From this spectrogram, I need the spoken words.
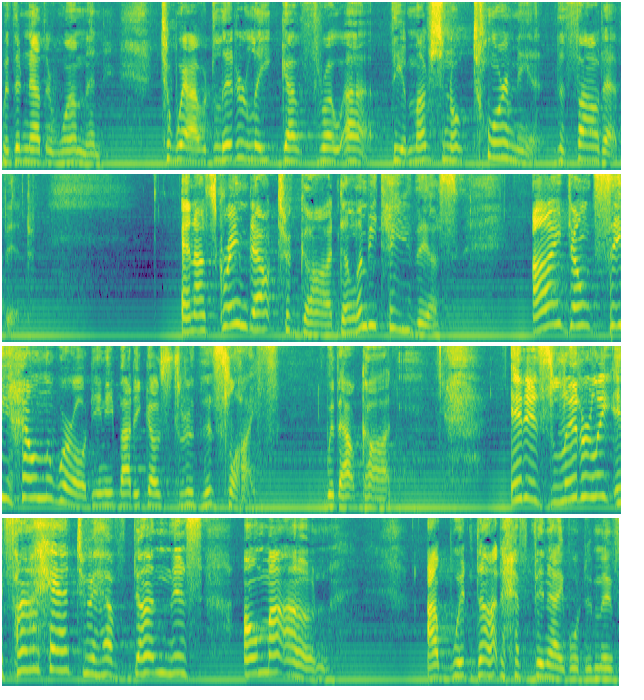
with another woman to where I would literally go throw up the emotional torment, the thought of it. And I screamed out to God. Now, let me tell you this I don't see how in the world anybody goes through this life without God. It is literally, if I had to have done this on my own, I would not have been able to move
